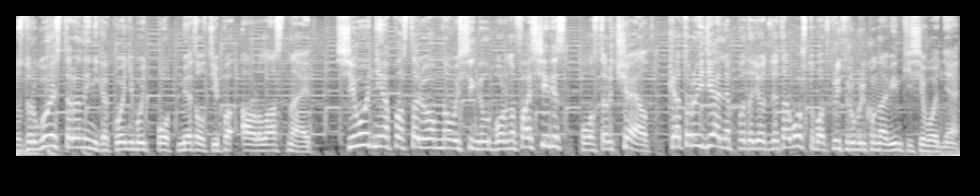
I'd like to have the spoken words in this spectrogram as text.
с другой стороны, не какой-нибудь поп-метал типа Our Last Night. Сегодня я поставлю вам новый сингл Born of Osiris Poster Child, который идеально подойдет для того, чтобы открыть рубрику новинки сегодня.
